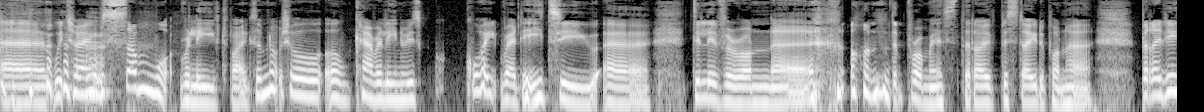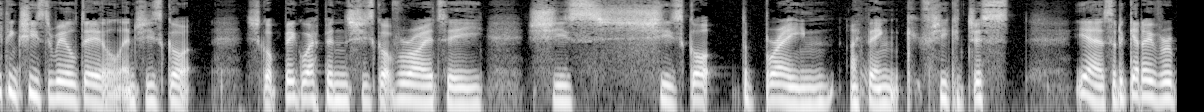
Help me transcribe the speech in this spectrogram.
uh, which I'm somewhat relieved by because I'm not sure oh, Karolina is quite ready to uh, deliver on uh, on the promise that I've bestowed upon her. But I do think she's the real deal, and she's got she's got big weapons. She's got variety. She's she's got the brain. I think if she could just yeah, sort of get over, a,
